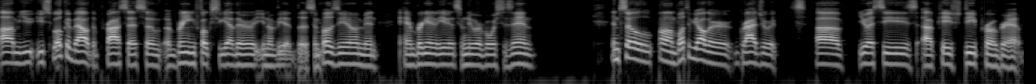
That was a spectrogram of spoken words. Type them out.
um, you you spoke about the process of, of bringing folks together, you know, via the symposium and and bringing even some newer voices in. And so, um, both of y'all are graduates of USC's uh, PhD program,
